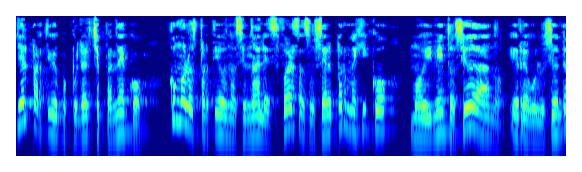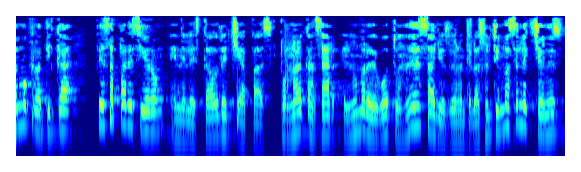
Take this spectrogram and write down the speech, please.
y el Partido Popular Chiapaneco, como los partidos nacionales Fuerza Social por México, Movimiento Ciudadano y Revolución Democrática, desaparecieron en el estado de Chiapas. Por no alcanzar el número de votos necesarios durante las últimas elecciones,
